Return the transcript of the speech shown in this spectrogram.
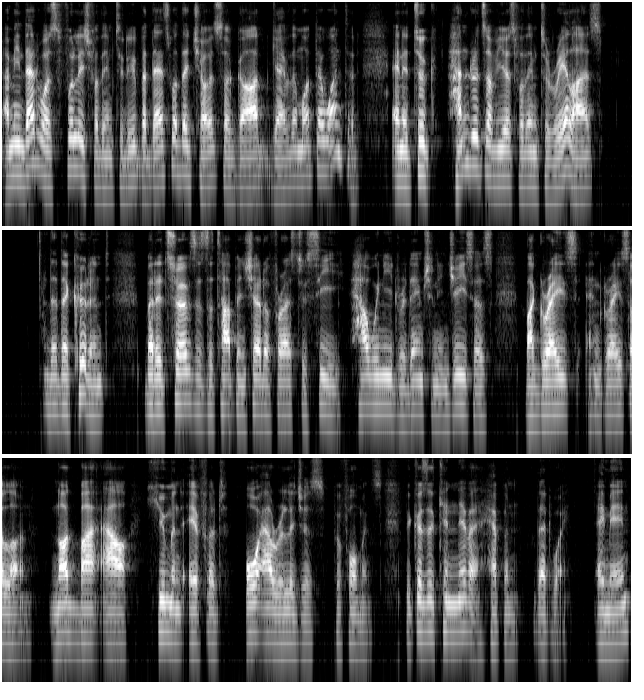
I mean, that was foolish for them to do, but that's what they chose, so God gave them what they wanted. And it took hundreds of years for them to realize that they couldn't, but it serves as a type and shadow for us to see how we need redemption in Jesus by grace and grace alone, not by our human effort or our religious performance, because it can never happen that way. Amen.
